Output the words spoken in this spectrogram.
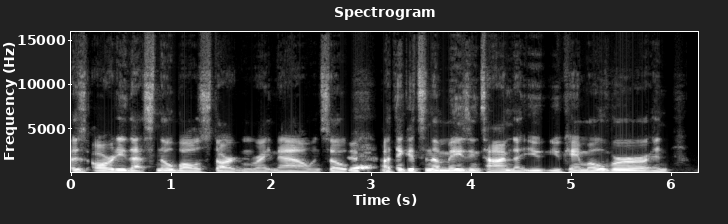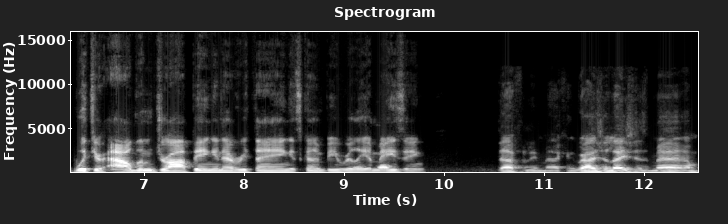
is already that snowball starting right now and so Yeah. i think it's an amazing time that you you came over and with your album dropping and everything it's going to be really amazing definitely, man. Congratulations, man. I'm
